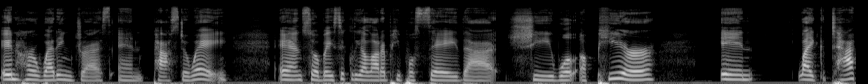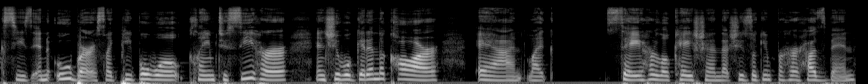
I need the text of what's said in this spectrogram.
in her wedding dress and passed away. And so basically a lot of people say that she will appear in like taxis and Ubers. Like people will claim to see her and she will get in the car and like say her location that she's looking for her husband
